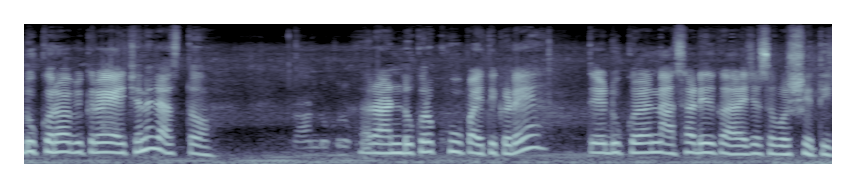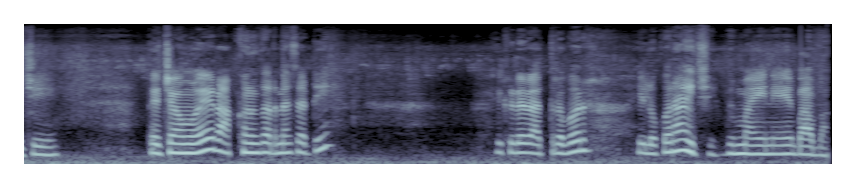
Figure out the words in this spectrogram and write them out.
डुकरं बिकरं यायचे ना जास्त. रानडुकरं रानडुकरं खूप आहे तिकडे. ते डुकरं नासाडी करायचे सर्व शेतीची. त्याच्यामुळे राखण करण्यासाठी इकडे रात्रभर ही लोक राहायची भीमाईने बाबा.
